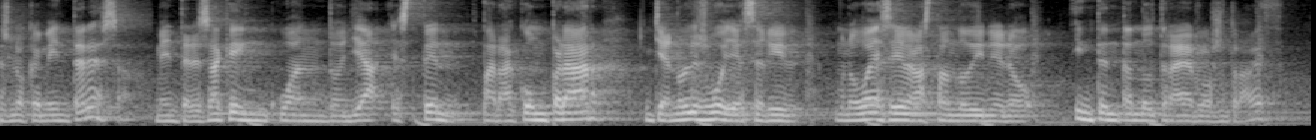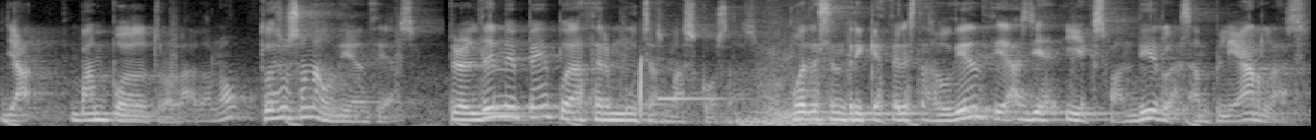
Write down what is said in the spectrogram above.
es lo que me interesa. Me interesa que en cuanto ya estén para comprar, ya no les voy a seguir, no voy a seguir gastando dinero intentando traerlos otra vez. Ya van por otro lado, ¿no? Todo eso son audiencias. Pero el DMP puede hacer muchas más cosas. Puedes enriquecer estas audiencias y, expandirlas, ampliarlas.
